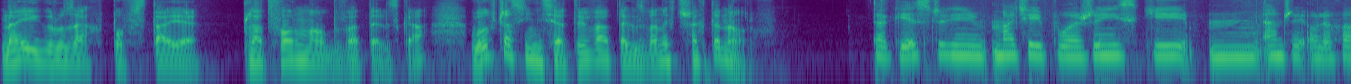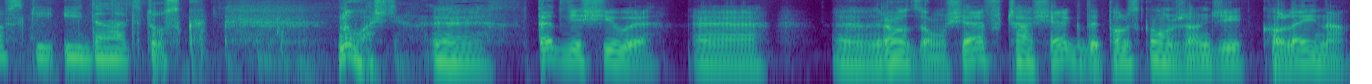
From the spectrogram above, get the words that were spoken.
Na jej gruzach powstaje Platforma Obywatelska, wówczas inicjatywa tak zwanych trzech tenorów. Tak jest, czyli Maciej Pułażyński, mm, Andrzej Olechowski i Donald Tusk. No właśnie. e, Te dwie siły e, e, rodzą się w czasie, gdy Polską rządzi kolejna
